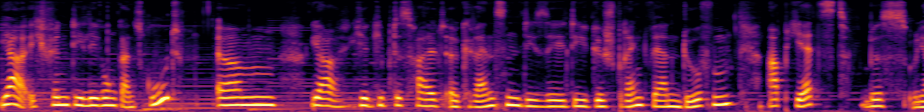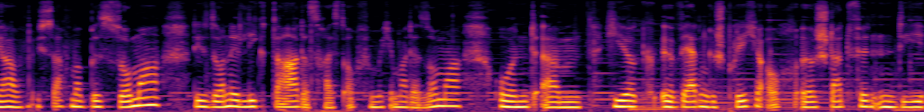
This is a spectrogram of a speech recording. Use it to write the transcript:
Ja, ich finde die Legung ganz gut. Ähm, ja, hier gibt es halt äh, Grenzen, die sie, die gesprengt werden dürfen. Ab jetzt bis, ja, ich sag mal bis Sommer. Die Sonne liegt da, das heißt auch für mich immer der Sommer. Und ähm, hier äh, werden Gespräche auch äh, stattfinden, die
